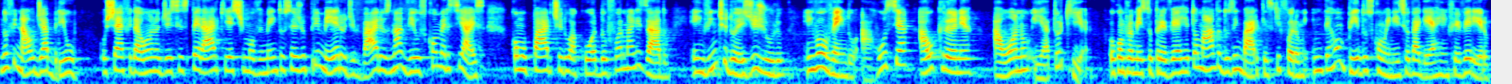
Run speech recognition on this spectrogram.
no final de abril. O chefe da ONU disse esperar que este movimento seja o primeiro de vários navios comerciais, como parte do acordo formalizado em 22 de julho, envolvendo a Rússia, a Ucrânia, a ONU e a Turquia. O compromisso prevê a retomada dos embarques que foram interrompidos com o início da guerra em fevereiro.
